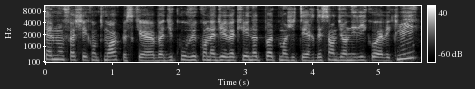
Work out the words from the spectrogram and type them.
tellement fâchée contre moi parce que bah, du coup, vu qu'on a dû évacuer notre pote, moi j'étais redescendu en hélico avec lui.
